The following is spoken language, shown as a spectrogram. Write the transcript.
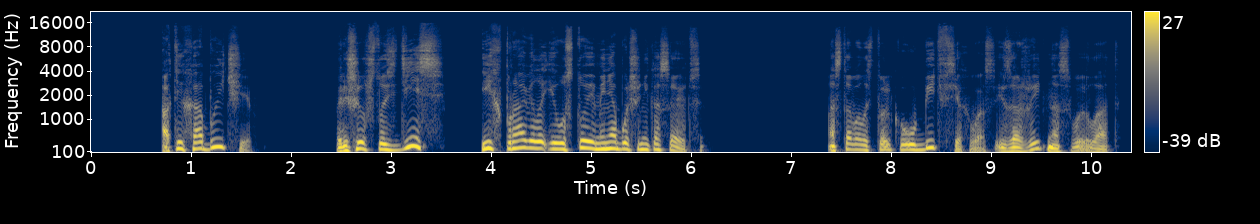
от их обычаев. Решил, что здесь их правила и устои меня больше не касаются. Оставалось только убить всех вас и зажить на свой лад.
